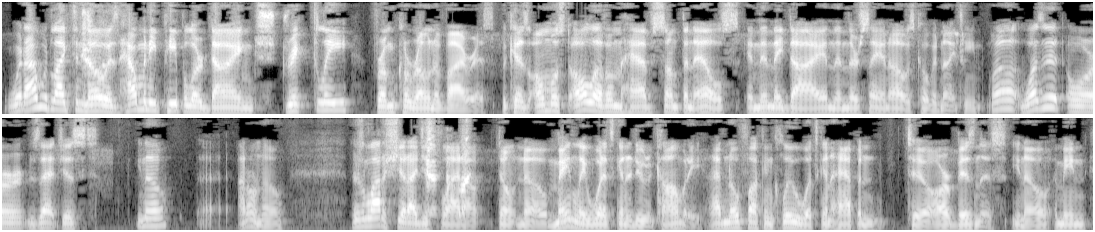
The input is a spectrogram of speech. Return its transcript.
What I would like to know is how many people are dying strictly from coronavirus because almost all of them have something else and then they die and then they're saying, oh, it was COVID 19. Well, was it? Or is that just, you know, uh, I don't know. There's a lot of shit I just flat out don't know. Mainly what it's going to do to comedy. I have no fucking clue what's going to happen to our business, you know? I mean,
